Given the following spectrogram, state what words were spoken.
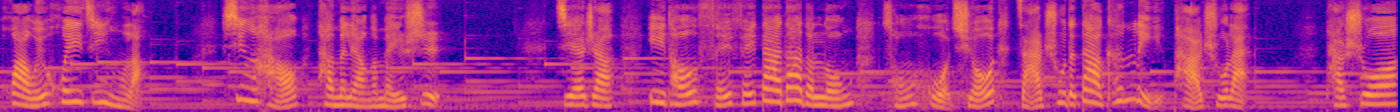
化为灰烬了，幸好他们两个没事。接着，一头肥肥大大的龙从火球砸出的大坑里爬出来。他说：“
